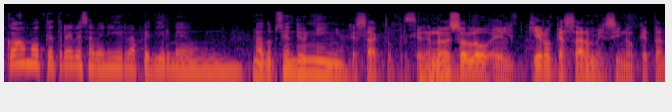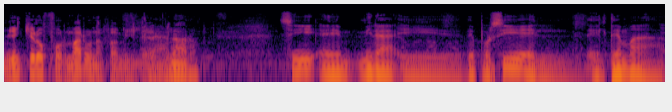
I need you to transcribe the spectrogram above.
¿cómo te atreves a venir a pedirme un- la adopción de un niño? Exacto, porque no es solo el quiero casarme, sino que también quiero formar una familia. Claro. Sí, eh, mira, eh, de por sí el, el tema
